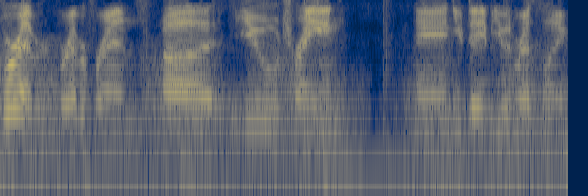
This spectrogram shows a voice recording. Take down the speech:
forever, forever friends. Uh, you train and you debut in wrestling.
